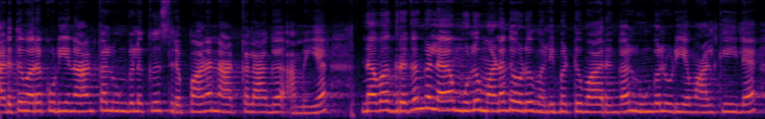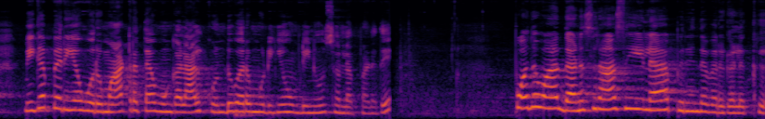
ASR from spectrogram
அடுத்து வரக்கூடிய நாட்கள் உங்களுக்கு சிறப்பான நாட்களாக அமைய நவ கிரகங்களை முழு மனதோடு வழிபட்டு வாருங்கள். உங்களுடைய வாழ்க்கையில் மிகப்பெரிய ஒரு மாற்றத்தை உங்களால் கொண்டு வர முடியும் அப்படின்னு சொல்லப்படுது. பொதுவாக தனுசு ராசியில் பிறந்தவர்களுக்கு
